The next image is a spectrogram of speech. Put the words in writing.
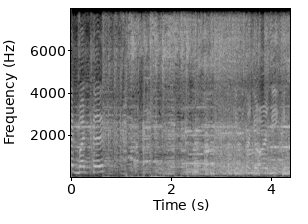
red button. This is what you're already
